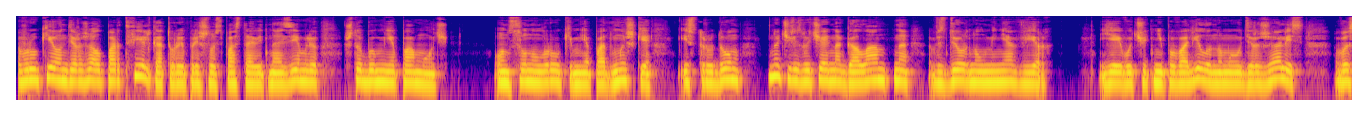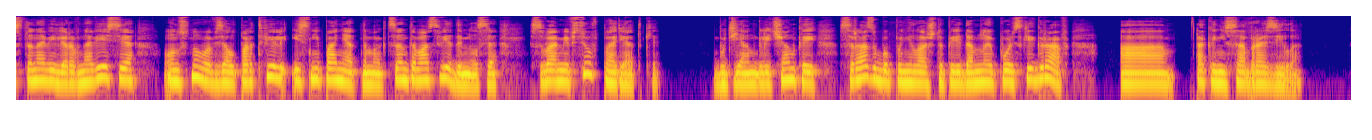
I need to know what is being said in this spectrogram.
В руке он держал портфель, который пришлось поставить на землю, чтобы мне помочь. Он сунул руки мне под мышки и с трудом, но чрезвычайно галантно вздернул меня вверх. Я его чуть не повалила, но мы удержались, восстановили равновесие. Он снова взял портфель и с непонятным акцентом осведомился. «С вами все в порядке?» Будь я англичанкой, сразу бы поняла, что передо мной польский граф, а так и не сообразила.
